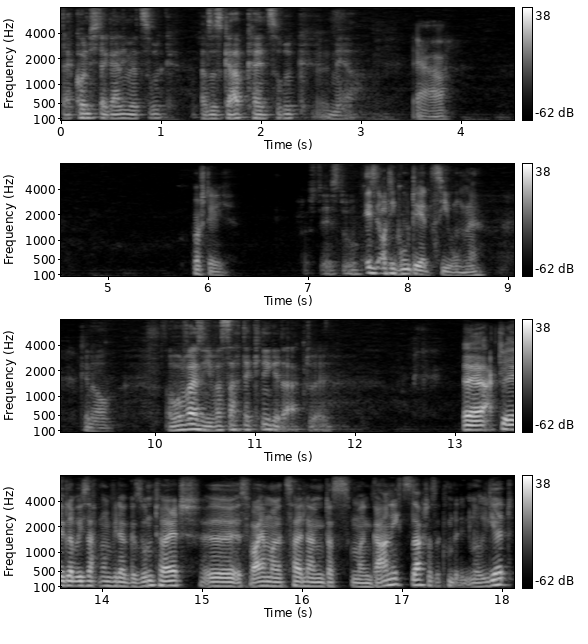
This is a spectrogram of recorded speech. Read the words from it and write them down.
da konnte ich da gar nicht mehr zurück. Also es gab kein Zurück mehr. Ja. Verstehe ich. Verstehst du? Ist auch die gute Erziehung, ne? Genau. Aber ich weiß nicht, was sagt der Knigge da aktuell? Äh, aktuell, glaube ich, sagt man wieder Gesundheit. Äh, es war ja mal eine Zeit lang, dass man gar nichts sagt, das er komplett ignoriert.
